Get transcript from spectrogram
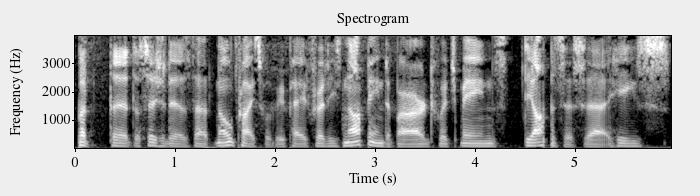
But the decision is that no price will be paid for it. He's not being debarred, which means the opposite. Uh, he's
